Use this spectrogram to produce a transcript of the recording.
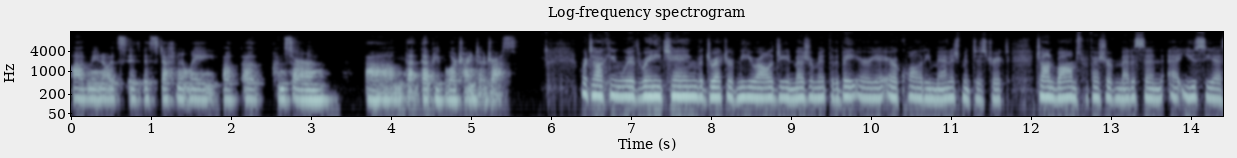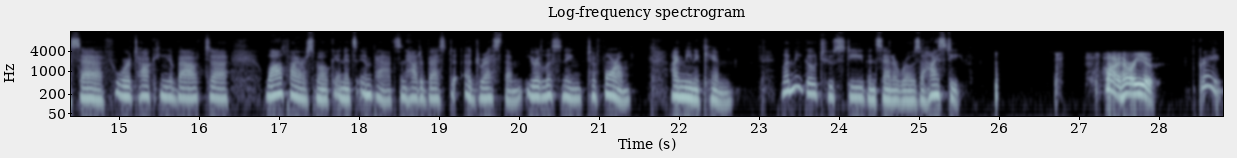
um, you know, it's it, it's definitely a, a concern um, that that people are trying to address. We're talking with Rainey Chang, the Director of Meteorology and Measurement for the Bay Area Air Quality Management District, John Balmes, Professor of Medicine at UCSF. We're talking about uh, wildfire smoke and its impacts and how to best address them. You're listening to Forum. I'm Mina Kim. Let me go to Steve in Santa Rosa. Hi, Steve. Hi, how are you? Great.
